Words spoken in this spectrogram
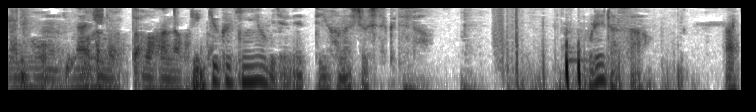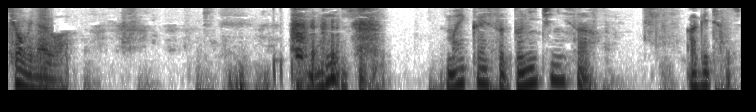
何も分かんなかった。わかんなかっ結局金曜日だよねっていう話をしたくてさ。俺らさ、た。あ、興味ないわ。俺らさ、毎回さ、土日にさ、あげてたじ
